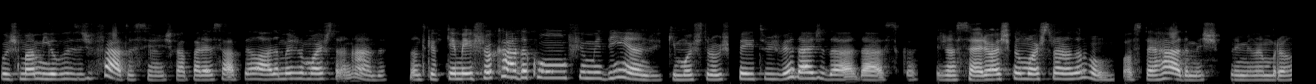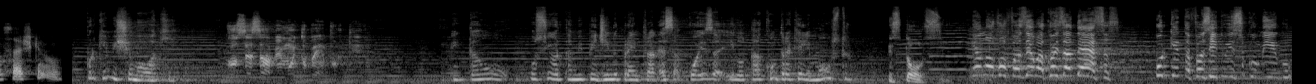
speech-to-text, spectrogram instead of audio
os mamilos de fato, assim. Acho que aparece ela pelada, mas não mostra nada. Tanto que eu fiquei meio chocada com o filme The End, que mostrou os peitos de verdade da, da Asuka. Na série, eu acho que não mostra nada, não. Posso estar errada, mas na minha lembrança, acho que não. Por que me chamou aqui? Você sabe muito bem por quê. Então, o senhor tá me pedindo para entrar nessa coisa e lutar contra aquele monstro? Estou sim. Eu não vou fazer uma coisa dessas! Por que tá fazendo isso comigo?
